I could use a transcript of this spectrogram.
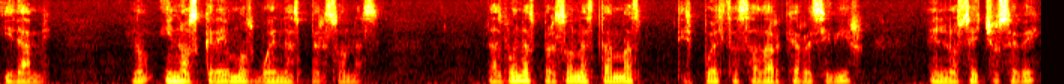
y dame, ¿no? Y nos creemos buenas personas. Las buenas personas están más dispuestas a dar que a recibir. En los hechos se ve,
